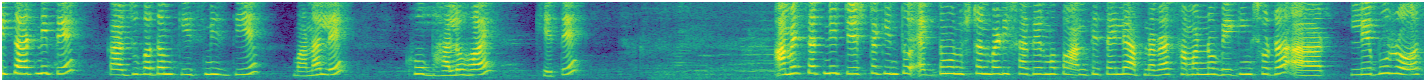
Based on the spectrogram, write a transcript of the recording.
এই চাটনিতে কাজু বাদাম কিশমিশ দিয়ে বানালে খুব ভালো হয় খেতে। আমের চাটনির টেস্টটা কিন্তু একদম অনুষ্ঠান বাড়ি স্বাদের মতো আনতে চাইলে আপনারা সামান্য বেকিং সোডা আর লেবুর রস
